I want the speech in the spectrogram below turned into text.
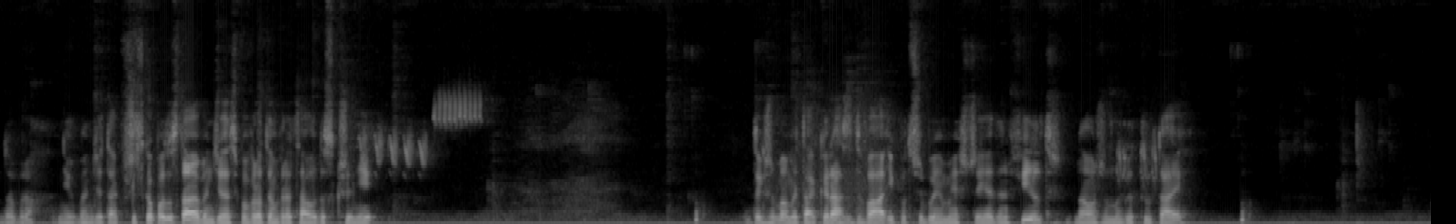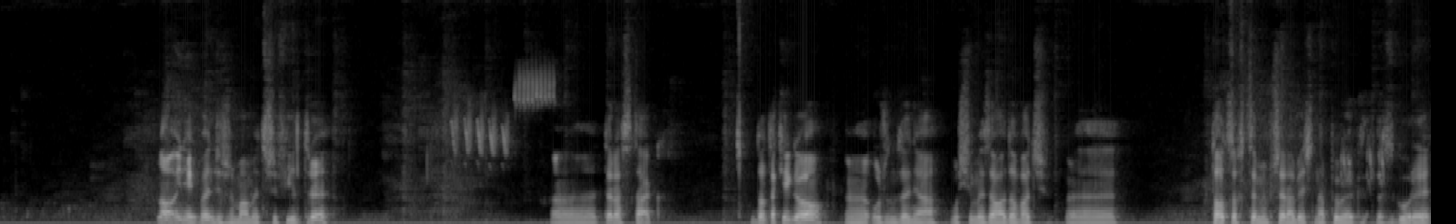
Dobra, niech będzie tak. Wszystko pozostałe będzie z powrotem wracało do skrzyni. Także mamy tak, raz, dwa i potrzebujemy jeszcze jeden filtr. Nałożymy go tutaj. No i niech będzie, że mamy trzy filtry. E, teraz tak. Do takiego e, urządzenia musimy załadować e, to, co chcemy przerabiać na pyłek z góry.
